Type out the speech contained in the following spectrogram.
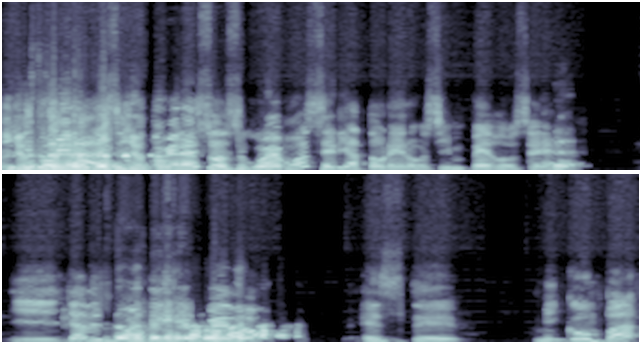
Si yo tuviera, si yo tuviera esos huevos, sería torero, sin pedos, ¿eh? Y ya después de ese pedo, este, mi compa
